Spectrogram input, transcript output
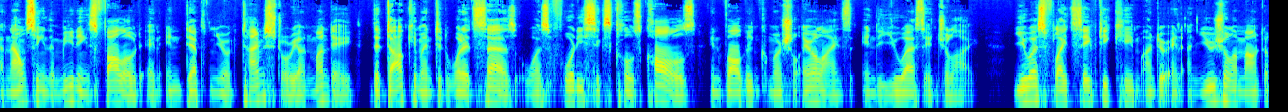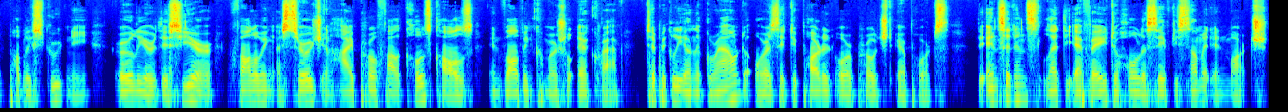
announcing the meetings followed an in depth New York Times story on Monday that documented what it says was 46 close calls involving commercial airlines in the U.S. in July. U.S. flight safety came under an unusual amount of public scrutiny earlier this year following a surge in high profile close calls involving commercial aircraft, typically on the ground or as they departed or approached airports. The incidents led the FAA to hold a safety summit in March.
